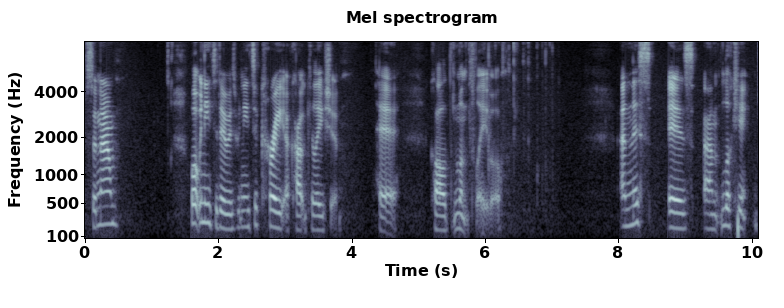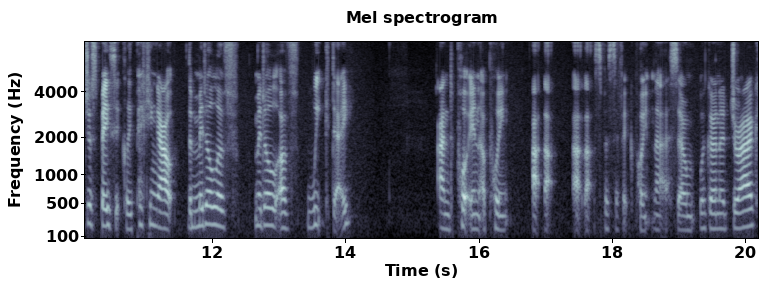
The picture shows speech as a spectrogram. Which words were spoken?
So now what we need to do is we need to create a calculation here called month label. And this is um, looking just basically picking out the middle of middle of weekday and putting a point at that at that specific point there. So we're going to drag,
